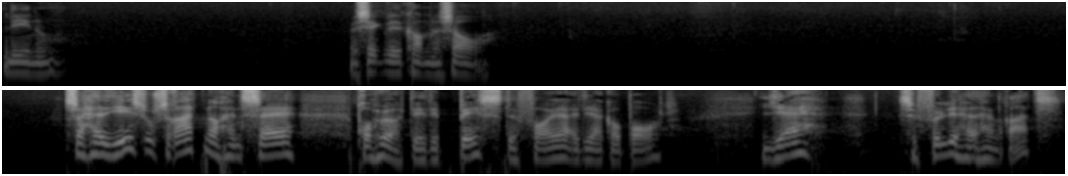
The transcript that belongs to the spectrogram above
Lige nu. Hvis ikke vedkommende sover. Så havde Jesus ret, når han sagde, prøv at høre, det er det bedste for jer, at jeg går bort. Ja, selvfølgelig havde han ret.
